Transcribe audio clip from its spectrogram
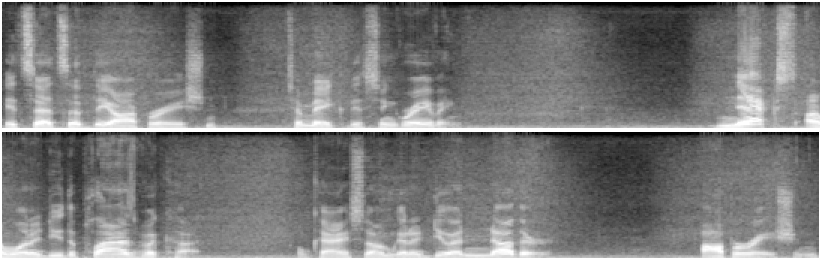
It sets up the operation to make this engraving. Next I want to do the plasma cut Okay, so I'm going to do another operation.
